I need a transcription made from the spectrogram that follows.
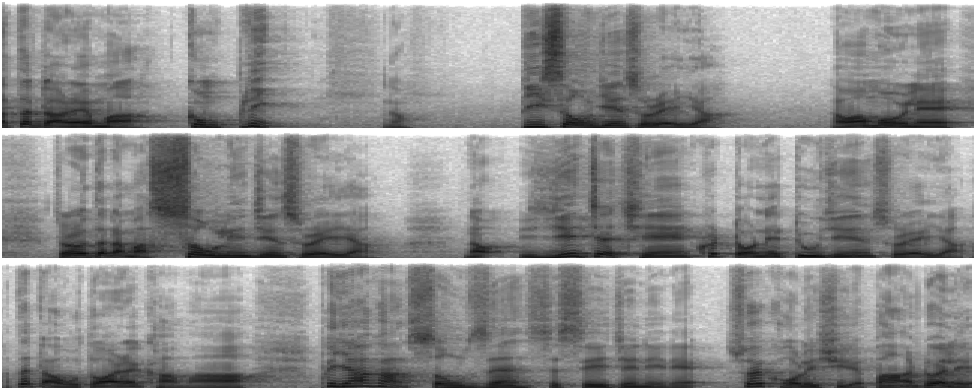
အသက်တာထဲမှာ complete เนาะပြီးဆုံးခြင်းဆိုတဲ့အရာ ဒါမှမဟုတ်ရင်လည်းကျွန်တော်တို့အသက်တာမှာစုံလင်ခြင်းဆိုတဲ့အရာနောက်ရင့်ကျက်ခြင်းခရစ်တော်နဲ့တူခြင်းဆိုတဲ့အရာအသက်တာကိုသွားတဲ့အခါမှာဖခင်ကစုံစမ်းစစ်ဆေးခြင်းတွေနဲ့ဆွဲခေါ်လေးရှိတယ်။ဘာအတွက်လဲ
